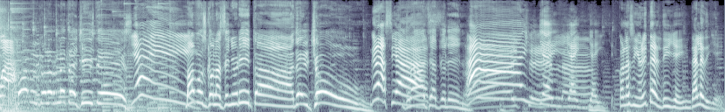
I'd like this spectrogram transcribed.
¡Vamos con la ruleta de chistes! ¡Yay! ¡Vamos con la señorita del show! Gracias. Gracias, Piolín. Ay, ay, ay, ay. Con la señorita del DJ. Dale, DJ.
